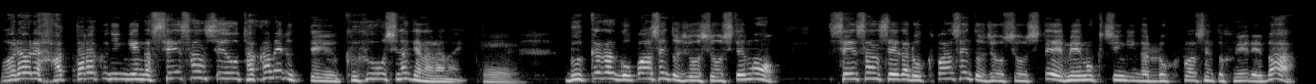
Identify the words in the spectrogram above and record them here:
我々働く人間が生産性を高めるっていう工夫をしなきゃならない。う。ん、物価が5%上昇しても、生産性が6%上昇して、名目賃金が6%増えれば、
